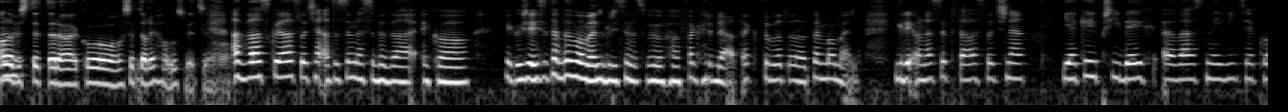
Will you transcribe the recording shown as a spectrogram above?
Ale Mhm. vy jste teda jako se ptali halus věci, no. A byla skvělá slečna a to jsem na sebe byla jako Jakože jestli tam byl moment, kdy jsem na sebe byla fakt hrdá, tak to byl ten, ten moment, kdy ona se ptala slečna, jaký příběh eh, vás nejvíc jako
